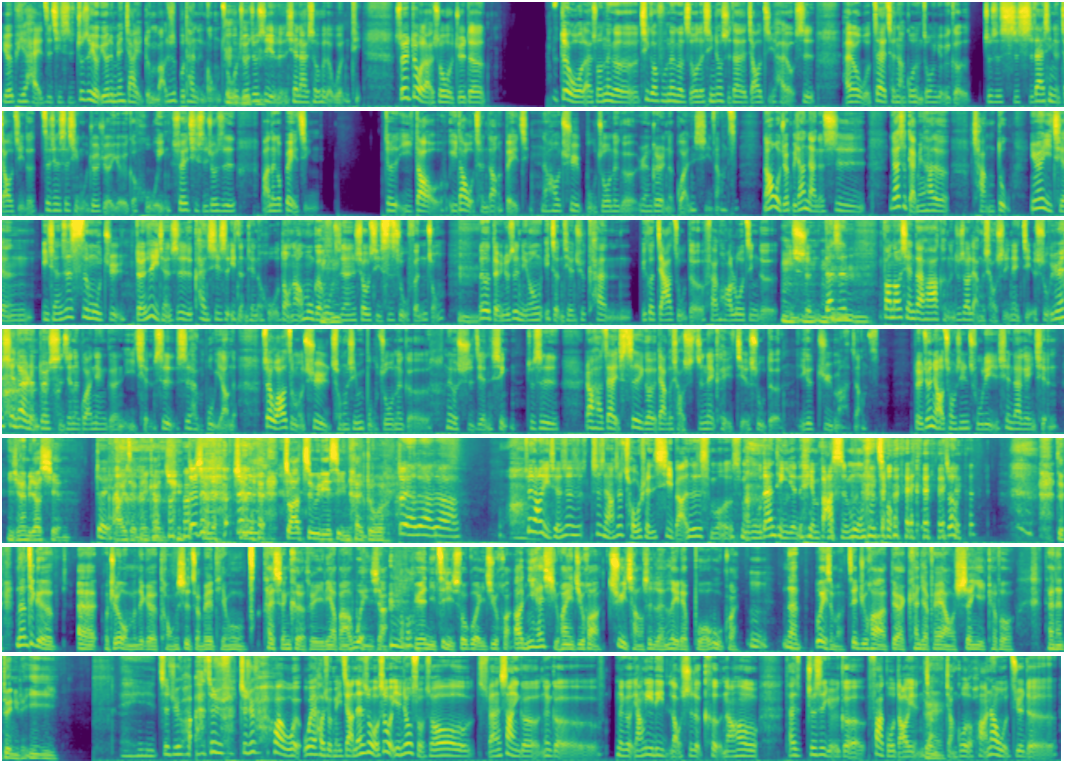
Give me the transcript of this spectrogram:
有一批孩子其实就是有有点变家里蹲吧，就是不太能工作。我觉得就是现代社会的问题。所以对我来说，我觉得对我来说，那个契科夫那个时候的新旧时代的交集，还有是还有我在成长过程中有一个就是时时代性的交集的这件事情，我就觉得有一个呼应。所以其实就是把那个背景。就是移到移到我成长的背景，然后去捕捉那个人跟人的关系这样子。然后我觉得比较难的是，应该是改变它的长度，因为以前以前是四幕剧，等于是以前是看戏是一整天的活动，然后幕跟幕之间休息四十五分钟，那个等于就是你用一整天去看一个家族的繁华落尽的一生。但是放到现在的话，可能就是要两个小时以内结束，因为现代人对时间的观念跟以前是是很不一样的。所以我要怎么去重新捕捉那个那个时间性？就是让他在是一个两个小时之内可以结束的一个剧嘛，这样子。对，就你要重新处理现在跟以前。以前比较闲，对，花一整天看剧。对对，现在抓注意力的事情太多了。对啊，对啊，对啊。最少以前是是讲是仇神戏吧？那是什么什么《牡丹亭》演的演八十幕那种 状态。对，那这个呃，我觉得我们那个同事准备的题目 太深刻了，所以一定要帮他问一下。因为你自己说过一句话啊，你很喜欢一句话：“剧场是人类的博物馆。”嗯，那为什么这句话对啊看起来非常有深意？可否谈谈对你的意义？哎，这句话，这 句这句话，我我也好久没讲。但是我是我研究所时候，反正上一个那个那个杨丽丽老师的课，然后他就是有一个法国导演讲讲过的话。那我觉得。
